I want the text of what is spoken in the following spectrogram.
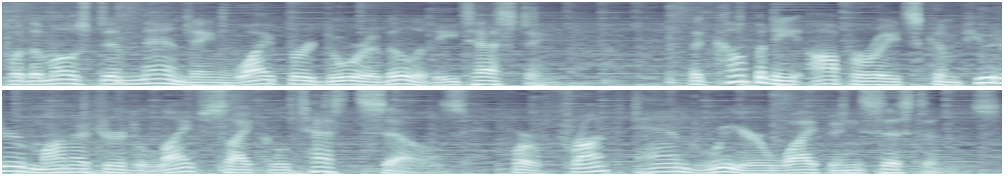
for the most demanding wiper durability testing. The company operates computer-monitored life cycle test cells for front and rear wiping systems.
